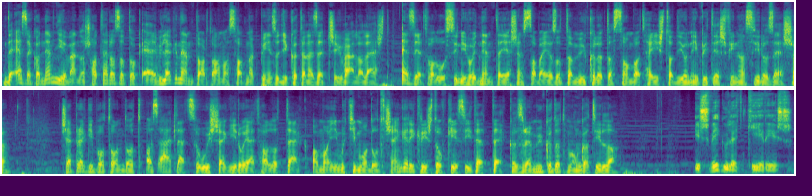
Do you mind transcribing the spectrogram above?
De ezek a nem nyilvános határozatok elvileg nem tartalmazhatnak pénzügyi kötelezettségvállalást. Ezért valószínű, hogy nem teljesen szabályozottan működött a szombathelyi stadionépítés finanszírozása. Csepregi Botondot, az átlátszó újságíróját hallották, a mai Mutyi Mondót Csengeri Kristóf készítette, közreműködött Mongatilla. És végül egy kérés.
